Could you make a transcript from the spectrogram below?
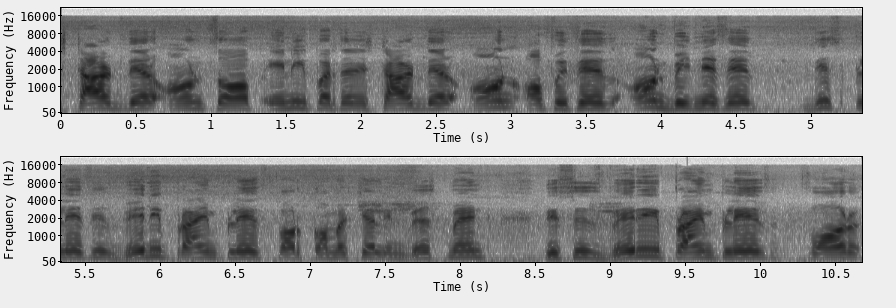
start their own shop any person start their own offices own businesses this place is very prime place for commercial investment. This is very prime place for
